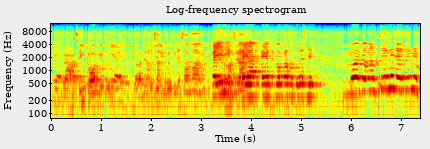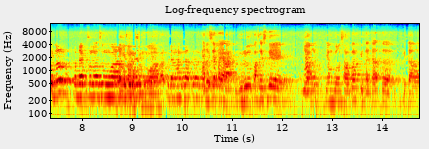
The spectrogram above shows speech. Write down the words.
Iya. nggak sinkron gitu Iya, iya. ibaratnya harus saling bekerja sama gitu kayak ini kayak kayak ketua kelas satu SD Hmm. Wah jangan ke sini jangan ke sini padahal pada ke sana semua Padahal gitu. ke sana semua, kan. udah kayak harusnya gitu. kayak guru pas SD yang yang buang sampah kita catat kita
